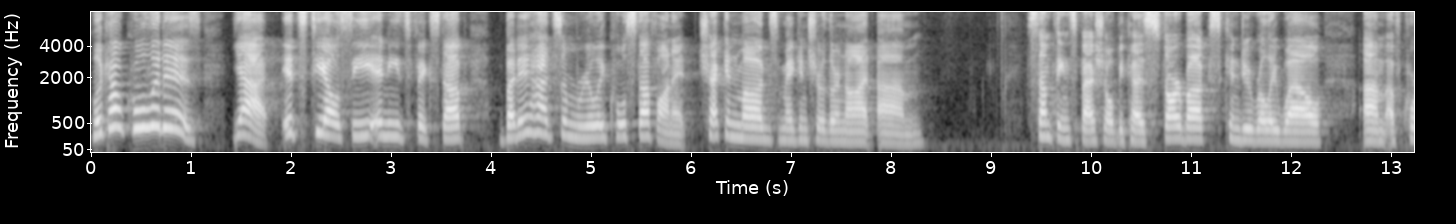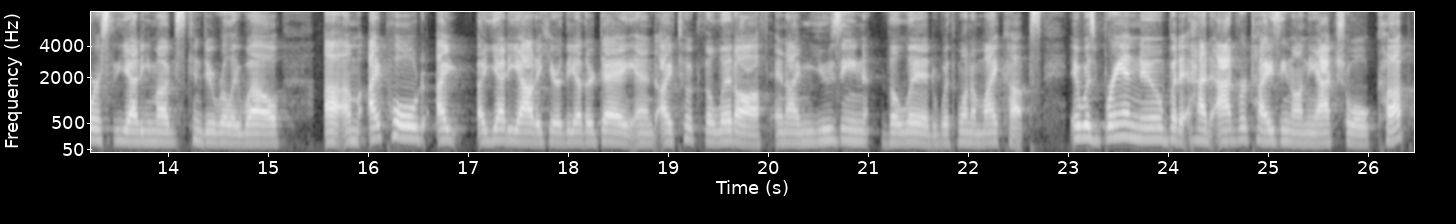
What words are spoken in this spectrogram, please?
Look how cool it is. Yeah, it's TLC. It needs fixed up, but it had some really cool stuff on it. Checking mugs, making sure they're not um, something special because Starbucks can do really well. Um, of course, the Yeti mugs can do really well. Um, I pulled I, a Yeti out of here the other day and I took the lid off and I'm using the lid with one of my cups. It was brand new, but it had advertising on the actual cup.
